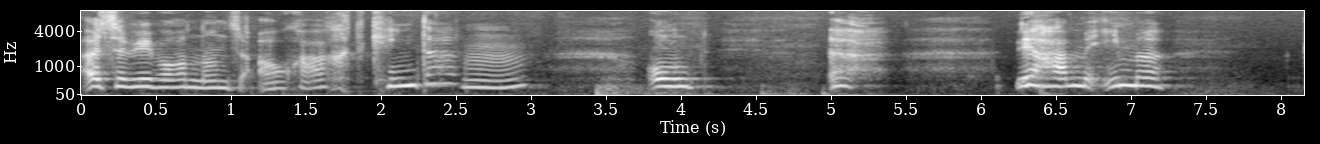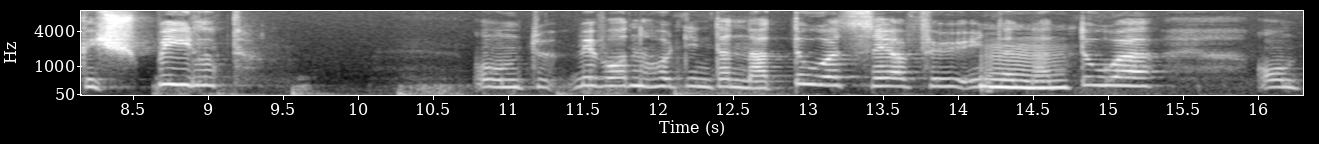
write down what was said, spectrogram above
Also wir waren uns auch acht Kinder. Und äh, wir haben immer gespielt. Und wir waren halt in der Natur sehr viel in der Natur. Und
